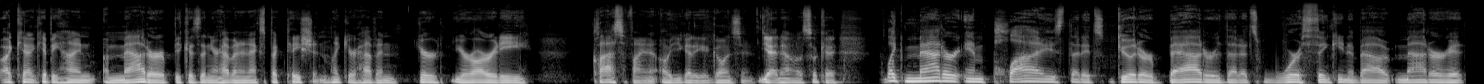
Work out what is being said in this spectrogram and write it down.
I can't get behind a matter because then you're having an expectation. Like you're having you're you're already classifying it. Oh, you got to get going soon. Yeah, no, it's okay. Like matter implies that it's good or bad or that it's worth thinking about. Matter it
